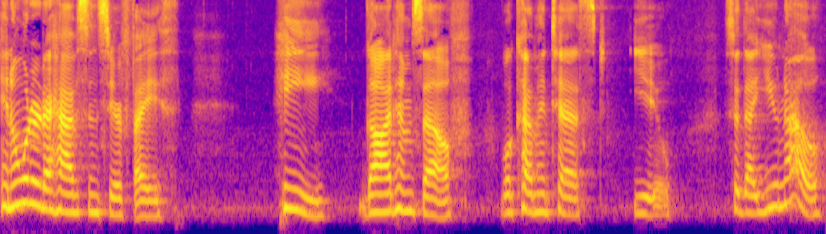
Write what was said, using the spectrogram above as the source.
in order to have sincere faith, He, God Himself, will come and test you so that you know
